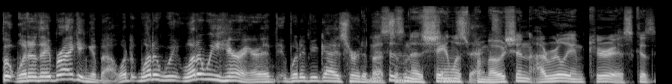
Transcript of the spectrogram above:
But what are they bragging about? What what are we what are we hearing? Or What have you guys heard about? This isn't of- a some of the shameless promotion. I really am curious because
